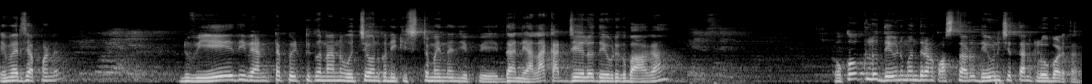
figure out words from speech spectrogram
ఏమయ్యారు చెప్పండి. నువ్వు ఏది వెంట పెట్టుకున్నాను వచ్చావనుకో నీకు ఇష్టమైందని చెప్పి దాన్ని ఎలా కట్ చేయాలో దేవుడికి బాగా? ఒక్కొక్కరు దేవుని మందిరానికి వస్తారు దేవుని చిత్తానికి లోబడతారు.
